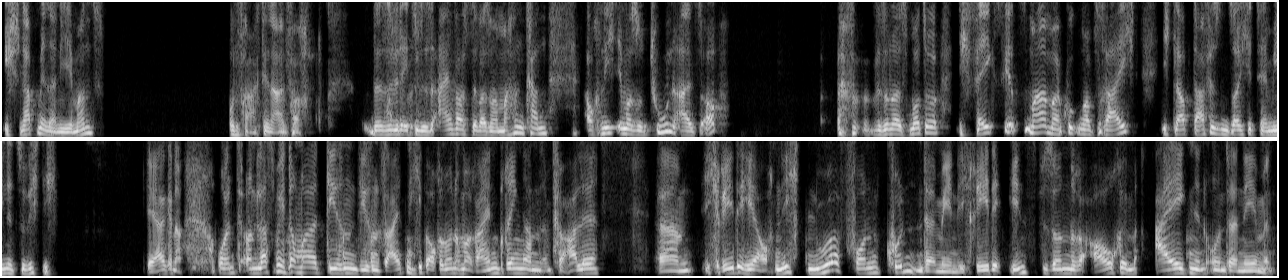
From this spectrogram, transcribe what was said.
ich schnapp mir dann jemand und frage den einfach. Das ist vielleicht so das Einfachste, was man machen kann. Auch nicht immer so tun, als ob, sondern das Motto, ich fakes jetzt mal, mal gucken, ob es reicht. Ich glaube, dafür sind solche Termine zu wichtig. Ja, genau. Und, und lass mich nochmal diesen, diesen Seitenhieb auch immer nochmal reinbringen an, für alle. Ähm, ich rede hier auch nicht nur von Kundenterminen. Ich rede insbesondere auch im eigenen Unternehmen.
